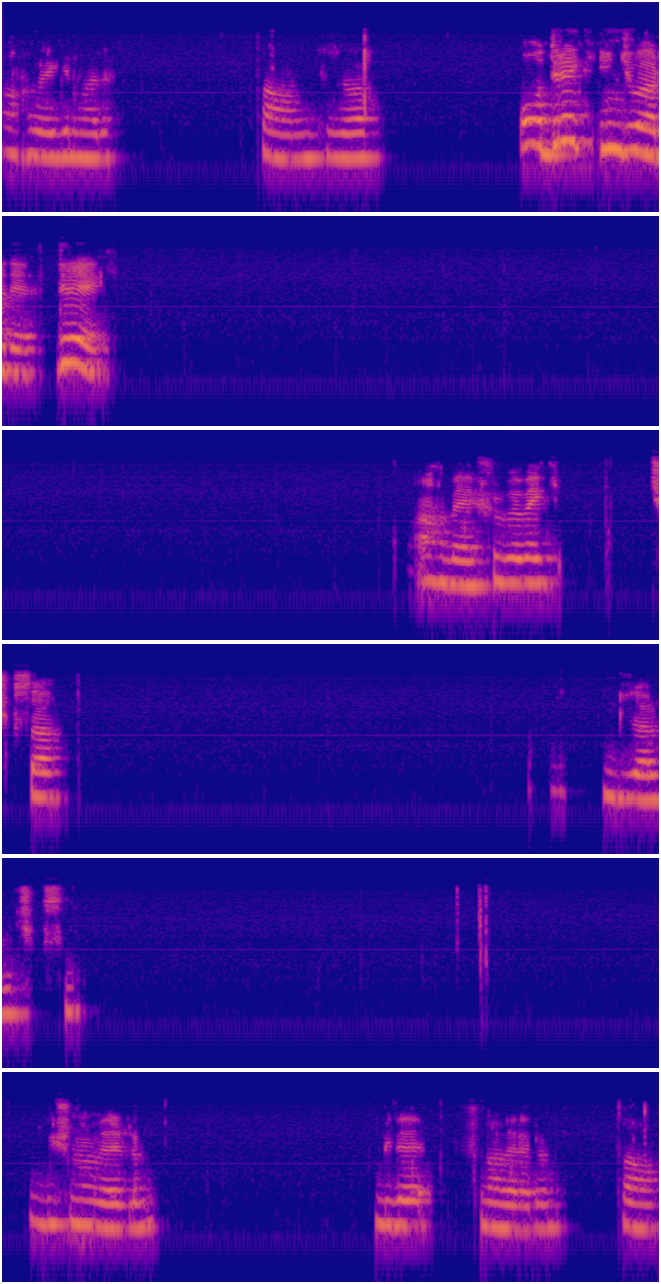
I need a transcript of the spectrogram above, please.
Ah be girmedi. Tamam güzel. O direkt inci verdi. Direkt. Ah be şu bebek çıksa. Güzel bir çıksın. Bir şunu verelim. Bir de şuna verelim. Tamam.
